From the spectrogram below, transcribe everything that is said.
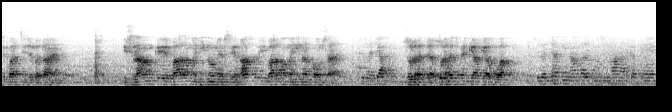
سے بعض چیزیں بتائیں۔ اسلام کے بارہ مہینوں میں سے آخری بارہ مہینہ کون سا ہے؟ ذوالحجہ ذوالحج میں کیا کیا ہوا؟ سلجہ کی نو تاریخ کو مسلمان آج کرتے ہیں۔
